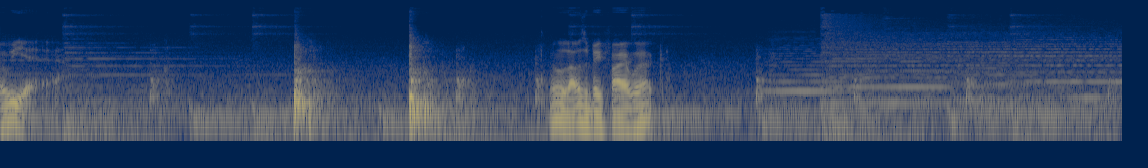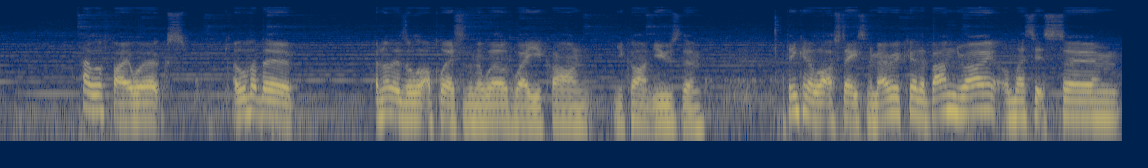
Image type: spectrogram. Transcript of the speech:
Oh yeah. Oh, that was a big firework. I love fireworks. I love that the I know there's a lot of places in the world where you can't you can't use them. I think in a lot of states in America they're banned, right? Unless it's um,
